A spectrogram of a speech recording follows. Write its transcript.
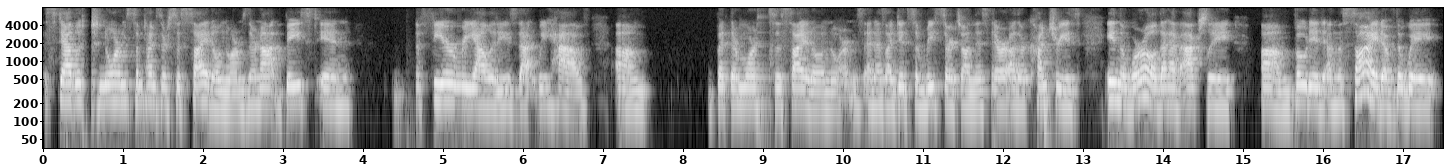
establish norms. Sometimes they're societal norms. They're not based in the fear realities that we have um, but they're more societal norms. And as I did some research on this, there are other countries in the world that have actually um, voted on the side of the way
